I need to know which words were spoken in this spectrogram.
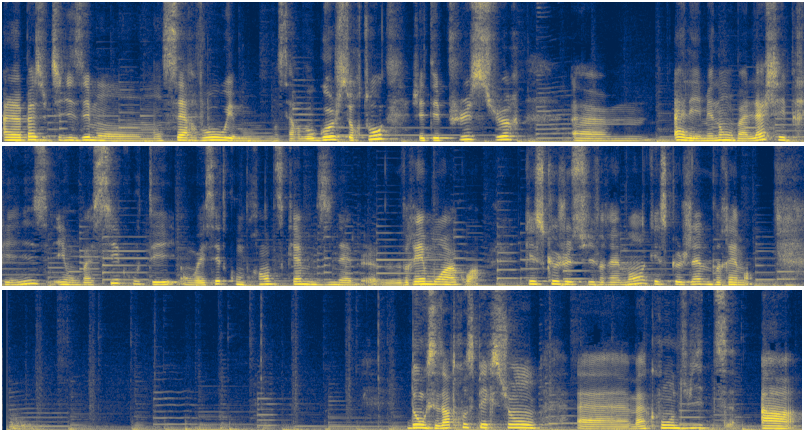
à la place d'utiliser mon, cerveau et mon cerveau gauche surtout, j'étais plus sur euh, allez, maintenant on va lâcher prise et on va s'écouter, on va essayer de comprendre ce qu'aime Zineb, le vrai moi quoi. Qu'est-ce que je suis vraiment? Qu'est-ce que j'aime vraiment? Donc cette introspection euh, m'a conduite à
